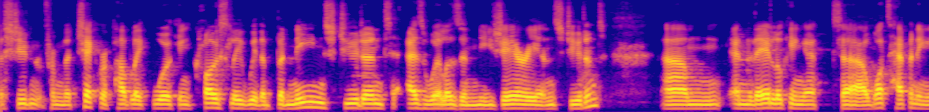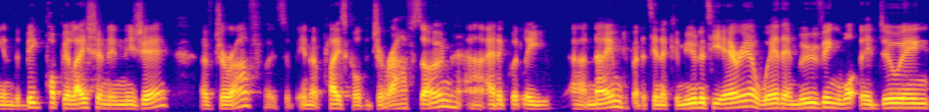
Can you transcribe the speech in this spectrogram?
a, student from the Czech Republic working closely with a Benin student as well as a Nigerian student. Um, and they're looking at uh, what's happening in the big population in Niger of giraffe. It's in a place called the Giraffe Zone, uh, adequately uh, named, but it's in a community area where they're moving, what they're doing,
